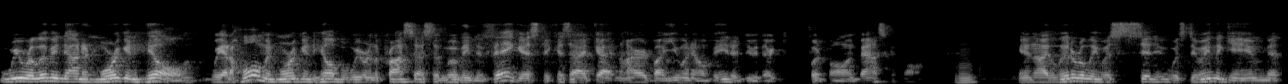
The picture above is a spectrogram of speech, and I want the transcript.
we were living down in Morgan Hill. We had a home in Morgan Hill, but we were in the process of moving to Vegas because I had gotten hired by UNLV to do their football and basketball. Mm-hmm. And I literally was sitting, was doing the game at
